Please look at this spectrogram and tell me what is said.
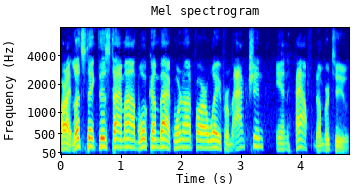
All right, let's take this time out. We'll come back. We're not far away from action in half number two.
